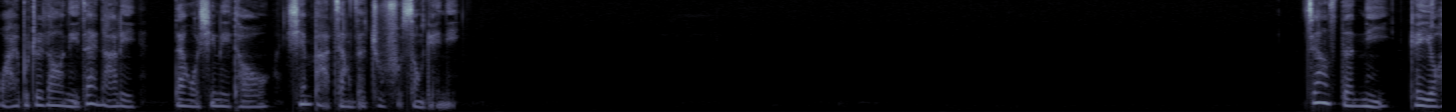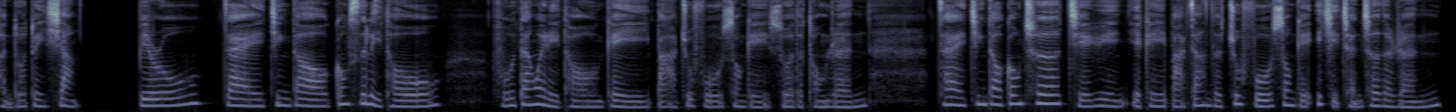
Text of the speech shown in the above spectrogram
我还不知道你在哪里，但我心里头先把这样的祝福送给你。这样子的你可以有很多对象，比如在进到公司里头、服务单位里头，可以把祝福送给所有的同仁；在进到公车、捷运，也可以把这样的祝福送给一起乘车的人；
